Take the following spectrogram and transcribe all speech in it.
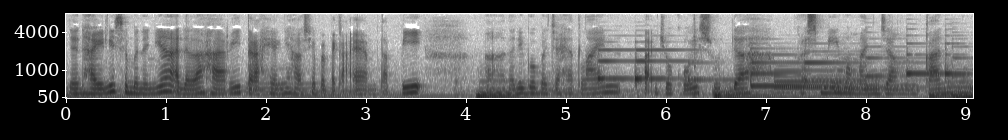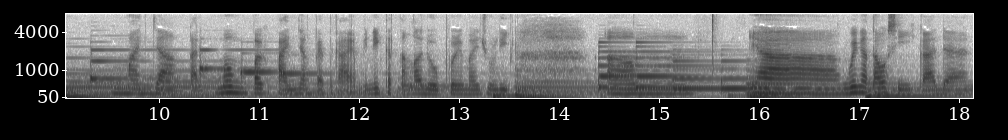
Dan hari ini sebenarnya adalah hari terakhirnya harusnya ppkm tapi uh, tadi gue baca headline Pak Jokowi sudah resmi memanjangkan memanjangkan memperpanjang ppkm ini ke tanggal 25 Juli. Um, ya gue nggak tahu sih keadaan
